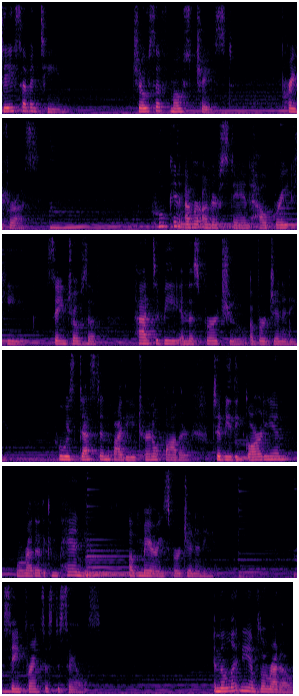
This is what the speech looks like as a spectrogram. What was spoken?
Day 17 Joseph most chaste, pray for us. Who can ever understand how great he, Saint Joseph, had to be in this virtue of virginity, who was destined by the Eternal Father to be the guardian, or rather the companion, of Mary's virginity? Saint Francis de Sales. In the Litany of Loreto,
